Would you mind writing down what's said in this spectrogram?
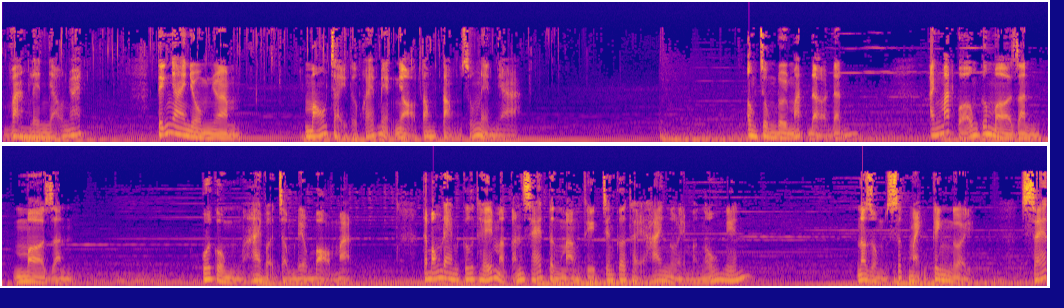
vang lên nhão nhoét. Tiếng nhai nhồm nhòm Máu chảy từ khóe miệng nhỏ tong tỏng xuống nền nhà. Ông trùng đôi mắt đờ đẫn. Ánh mắt của ông cứ mờ dần Mờ dần. Cuối cùng, hai vợ chồng đều bỏ mạng. Cái bóng đen cứ thế mà cắn xé từng mảng thịt trên cơ thể hai người mà ngấu nghiến. Nó dùng sức mạnh kinh người, Xé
